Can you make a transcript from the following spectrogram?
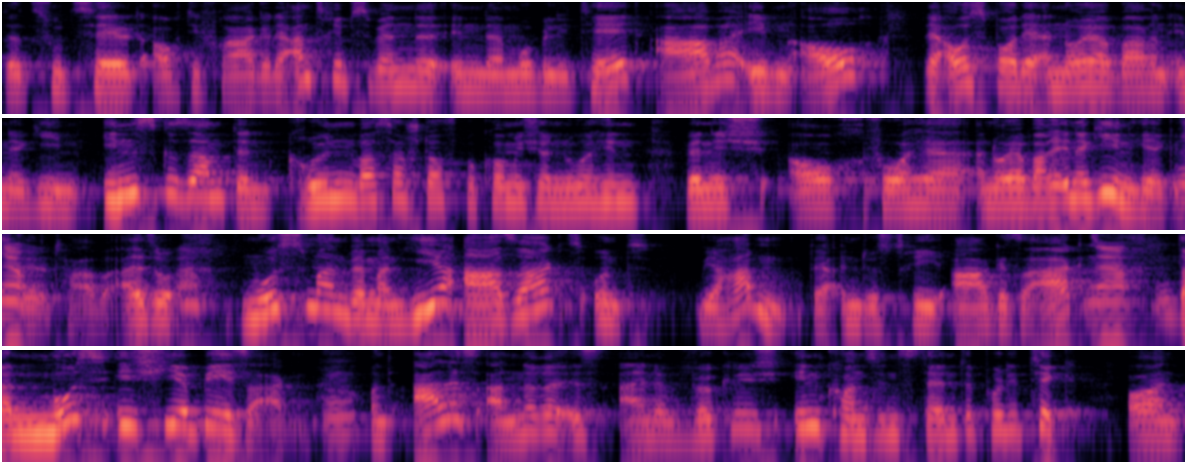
Dazu zählt auch die Frage der Antriebswende in der Mobilität, aber eben auch der Ausbau der erneuerbaren Energien insgesamt, denn grünen Wasserstoff bekomme ich ja nur hin, wenn ich auch vorher erneuerbare erneuerbare Energien hergestellt ja. habe. Also ja. muss man, wenn man hier A sagt und wir haben der Industrie A gesagt, ja. dann muss ich hier B sagen. Mhm. Und alles andere ist eine wirklich inkonsistente Politik. Und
